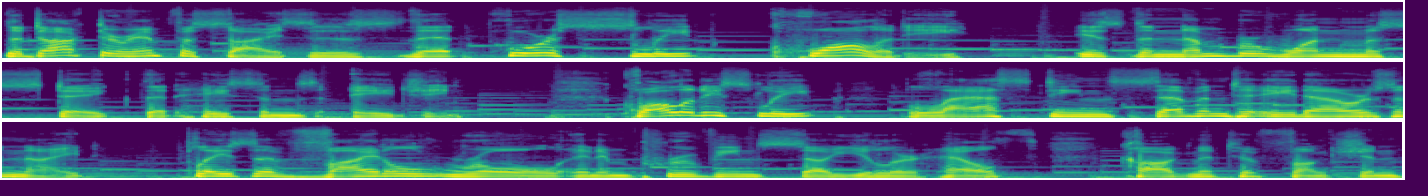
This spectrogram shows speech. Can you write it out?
The doctor emphasizes that poor sleep quality is the number one mistake that hastens aging. Quality sleep, lasting seven to eight hours a night, plays a vital role in improving cellular health, cognitive function,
